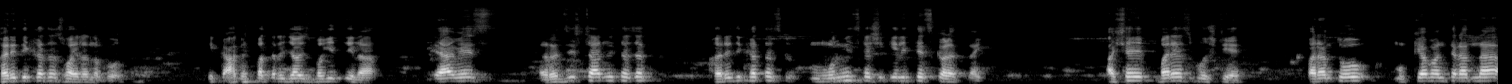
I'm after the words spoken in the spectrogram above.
खरेदी खतच व्हायला नको होतं. ती कागदपत्र ज्यावेळेस बघितली ना त्यावेळेस रजिस्ट्रारने त्याचं खरेदी खतच नोंदणीच कशी केली तेच कळत नाही. असे बऱ्याच गोष्टी आहेत. परंतु मुख्यमंत्र्यांना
